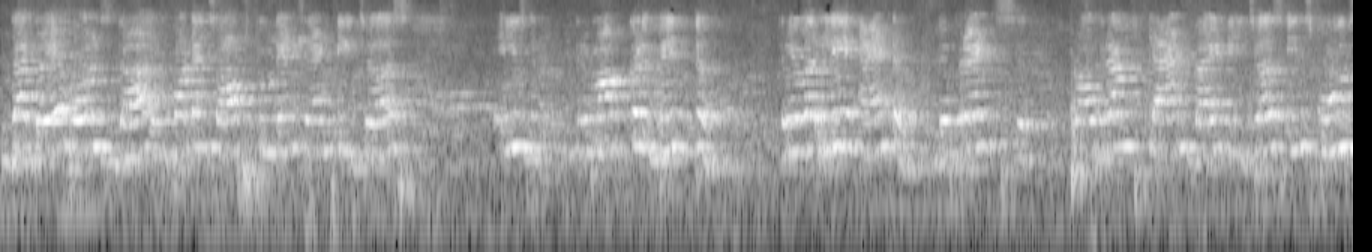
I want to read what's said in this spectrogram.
The day holds the importance of students and teachers is remarked with rivalry and different programs planned by teachers in schools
